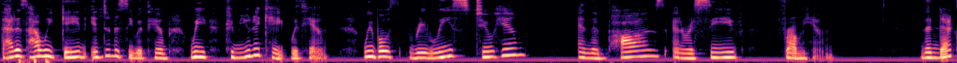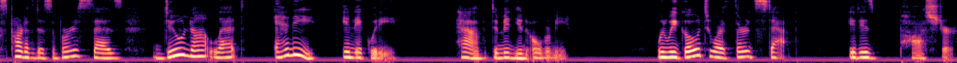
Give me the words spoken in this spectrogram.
That is how we gain intimacy with Him. We communicate with Him. We both release to Him and then pause and receive from Him. The next part of this verse says, Do not let any iniquity have dominion over me. When we go to our third step, it is posture.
